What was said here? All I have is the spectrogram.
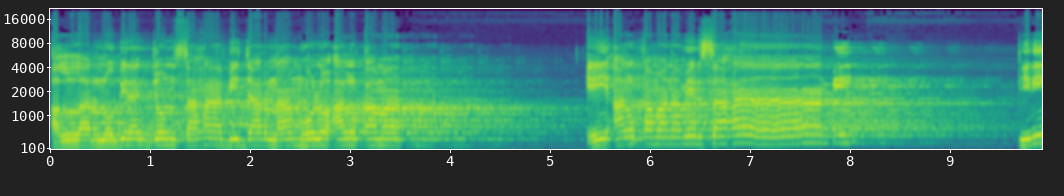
আল্লাহর নবীর একজন সাহাবি, যার নাম হলো আলকামা। এই আলকামা নামের সাহাবি, তিনি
